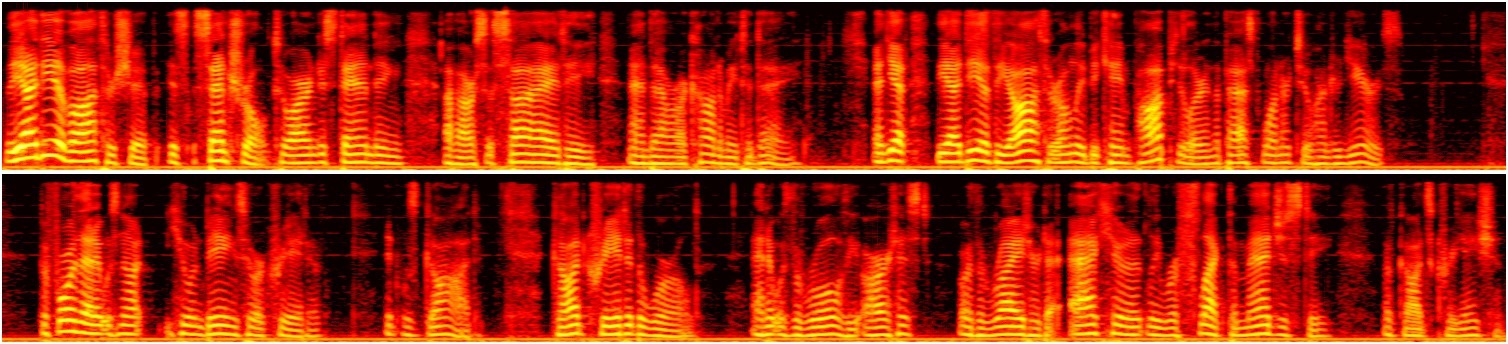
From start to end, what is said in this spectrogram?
The idea of authorship is central to our understanding of our society and our economy today. And yet, the idea of the author only became popular in the past one or two hundred years. Before that, it was not human beings who were creative, it was God. God created the world, and it was the role of the artist or the writer to accurately reflect the majesty of God's creation.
